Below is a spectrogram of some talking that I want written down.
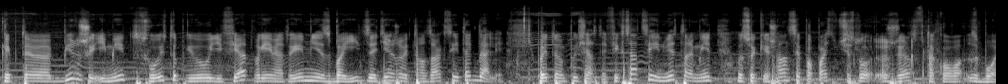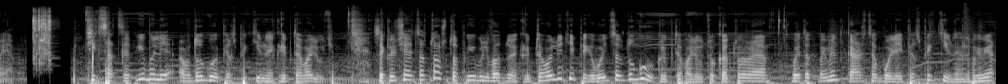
Криптобиржи имеют свойство при выводе фиат время от времени сбоить, задерживать транзакции и так далее. Поэтому при частой фиксации инвестор имеет высокие шансы попасть в число жертв такого сбоя. Фиксация прибыли в другой перспективной криптовалюте заключается в том, что прибыль в одной криптовалюте переводится в другую криптовалюту, которая в этот момент кажется более перспективной. Например,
